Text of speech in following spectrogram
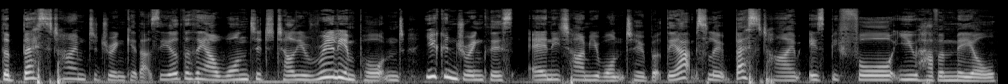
the best time to drink it. That's the other thing I wanted to tell you, really important. You can drink this anytime you want to, but the absolute best time is before you have a meal,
